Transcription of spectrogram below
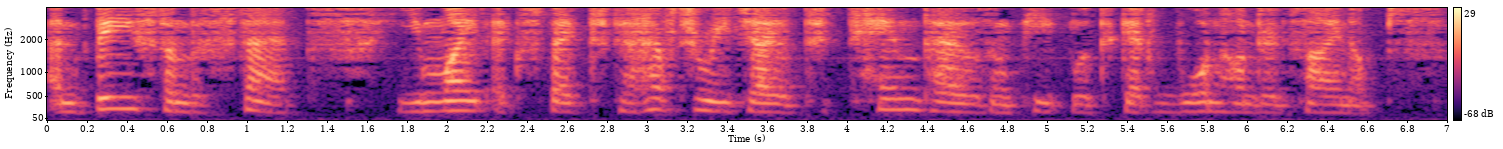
and based on the stats, you might expect to have to reach out to 10,000 people to get 100 sign-ups.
